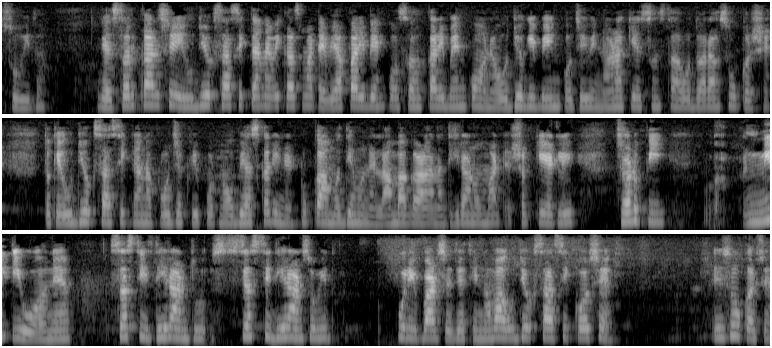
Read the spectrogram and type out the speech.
સુવિધા. કે સરકાર છે એ ઉદ્યોગ સાહસિકતાના વિકાસ માટે વ્યાપારી બેન્કો સહકારી બેન્કો અને ઔદ્યોગિક બેન્કો જેવી નાણાકીય સંસ્થાઓ દ્વારા શું કરશે? તો કે ઉદ્યોગ સાહસિકતાના પ્રોજેક્ટ રિપોર્ટનો અભ્યાસ કરીને ટૂંકા, મધ્યમ અને લાંબા ગાળાના ધિરાણો માટે શક્ય એટલી ઝડપી નીતિઓ અને સસ્તી ધિરાણ સસ્તી ધિરાણ સુવિધા પૂરી પાડશે. જેથી નવા ઉદ્યોગ સાહસિકો છે એ શું કરશે?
